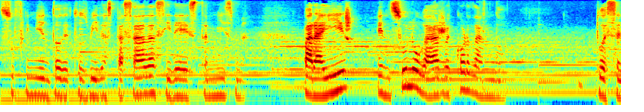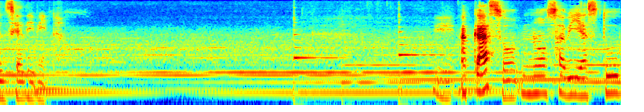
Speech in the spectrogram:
sufrimiento de tus vidas pasadas y de esta misma, para ir en su lugar recordando tu esencia divina. Eh, ¿Acaso no sabías tú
